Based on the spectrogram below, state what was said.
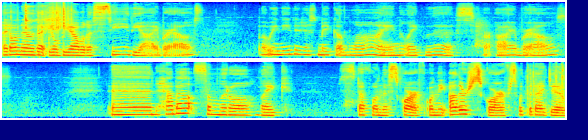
I don't know that you'll be able to see the eyebrows, but we need to just make a line like this for eyebrows. And how about some little, like, stuff on the scarf. On the other scarves, what did I do?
